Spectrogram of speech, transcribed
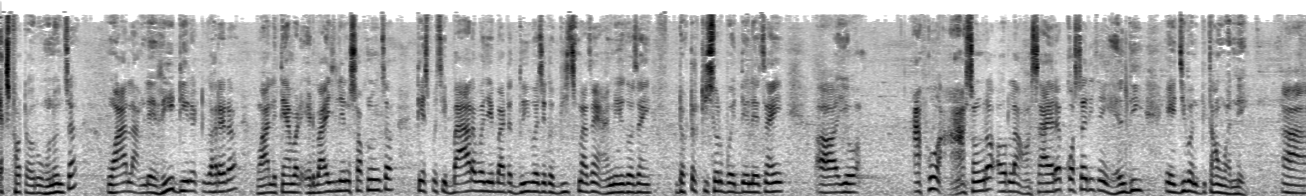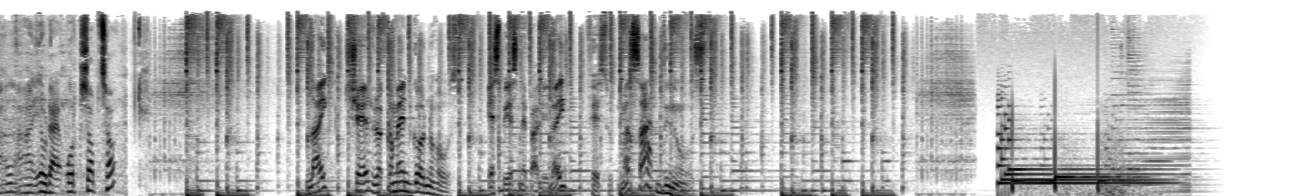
एक्सपर्टहरू हुनुहुन्छ। उहाँहरूलाई हामीले रिडिरेक्ट गरेर उहाँले त्यहाँबाट एडभाइस लिन सक्नुहुन्छ। त्यसपछि बाह्र बजेबाट दुई बजेको बिचमा चाहिँ हामीको चाहिँ डक्टर किशोर वैद्यले चाहिँ यो आफू हाँसौँ र अरूलाई हँसाएर कसरी चाहिँ हेल्दी जीवन बिताउँ भन्ने एउटा वर्कसप छ। लाइक सेयर र कमेन्ट गर्नुहोस्। एसपिएस नेपालीलाई फेसबुकमा साथ दिनुहोस्।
